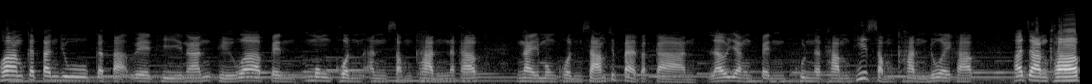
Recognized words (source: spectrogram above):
ความกตัญญูกะตะเวทีนั้นถือว่าเป็นมงคลอันสำคัญนะครับ ในมงคล 38 ประการ แล้วยังเป็นคุณธรรมที่สำคัญด้วยครับ พระอาจารย์ครับ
